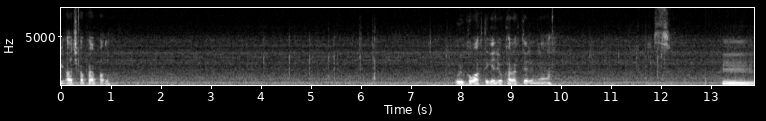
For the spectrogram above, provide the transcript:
Bir aç kapı yapalım. Uyku vakti geliyor karakterin ya. Hmm,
